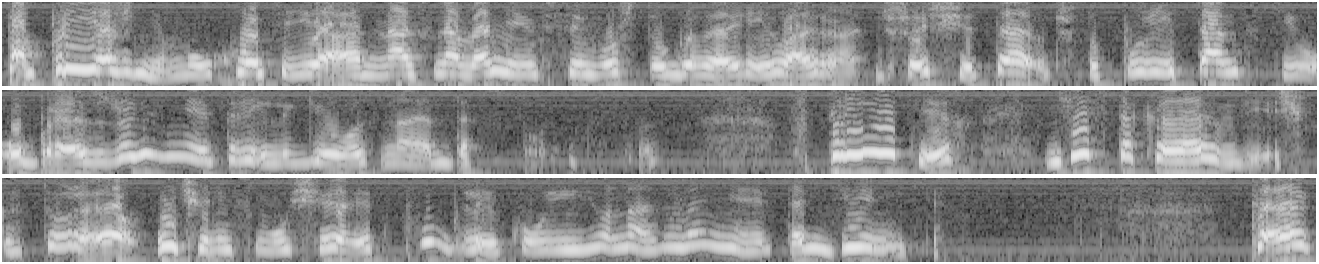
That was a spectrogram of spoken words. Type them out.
по-прежнему, хоть я на основании всего, что говорила раньше, считают, что пуританский образ жизни – это религиозное достоинство. В-третьих, есть такая вещь, которая очень смущает публику, ее название – это деньги. Так,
